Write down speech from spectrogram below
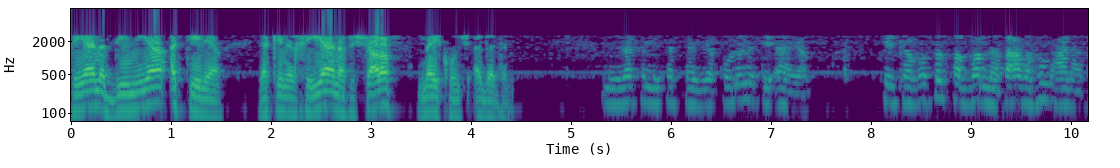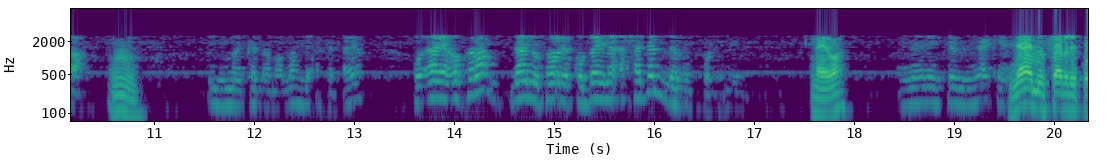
خيانة دينية التيلية لكن الخيانة في الشرف ما يكونش أبدا. ذاك المثال يقولون في آية تلك الرسل فضلنا بعضهم على بعض. مما كلم الله لأخذ آية وآية أخرى لا نفرق بين أحد من الرسل أيوة. يعني. لا نفرق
